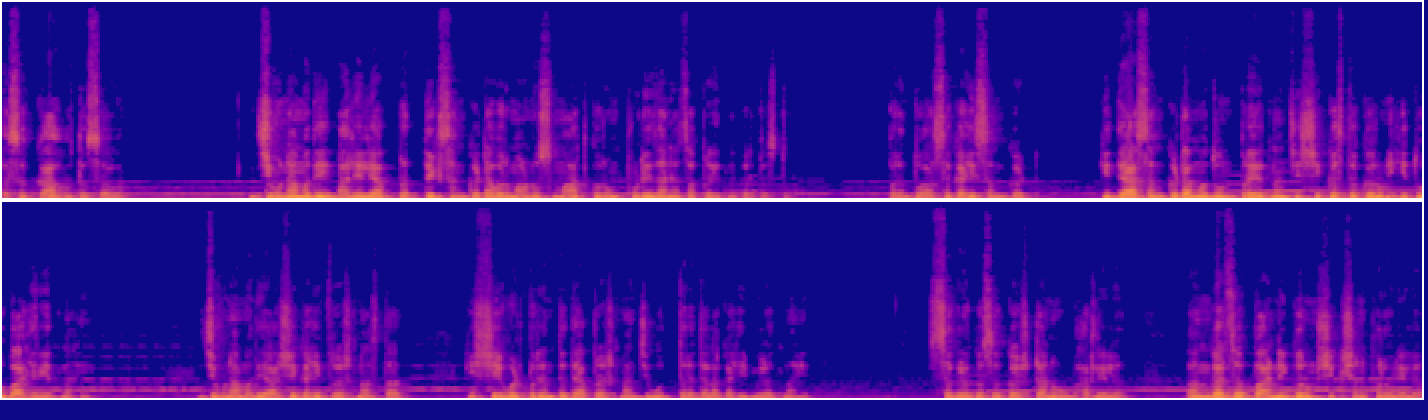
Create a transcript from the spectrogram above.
असं का होत असावं? जीवनामध्ये आलेल्या प्रत्येक संकटावर माणूस मात करून पुढे जाण्याचा प्रयत्न करत असतो. परंतु असं काही संकट की त्या संकटामधून प्रयत्नांची शिकस्त करूनही तो बाहेर येत नाही. जीवनामध्ये असे काही प्रश्न असतात की शेवटपर्यंत त्या प्रश्नांची उत्तरं त्याला काही मिळत नाहीत. सगळं कसं कष्टानं उभारलेलं अंगाचं पाणी करून शिक्षण फुलवलेलं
